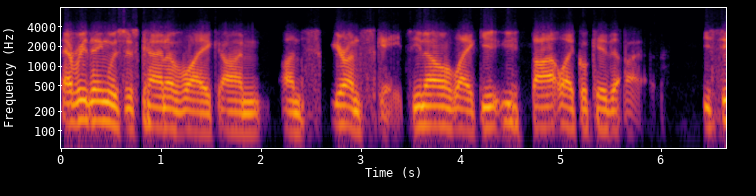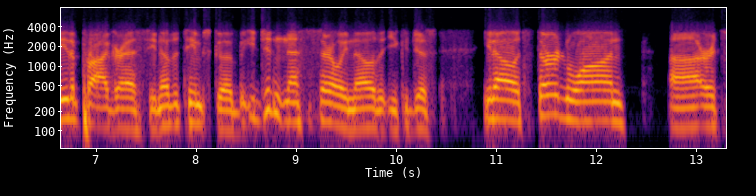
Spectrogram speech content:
Everything was just kind of like on on you're on skates. You know, like you you thought like okay, the, uh, you see the progress, you know the team's good, but you didn't necessarily know that you could just, you know, it's third and one uh, or it's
